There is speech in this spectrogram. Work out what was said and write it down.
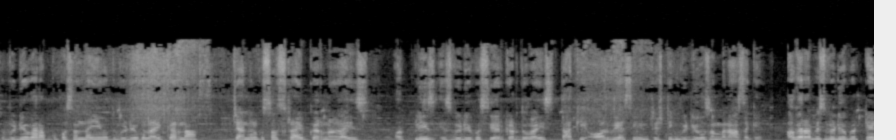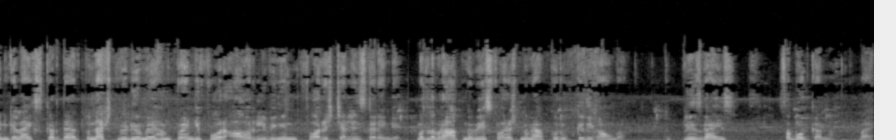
तो वीडियो अगर आपको पसंद आई हो तो वीडियो को लाइक करना चैनल को सब्सक्राइब करना गाइस और प्लीज़ इस वीडियो को शेयर कर दो गाइस ताकि और भी ऐसी इंटरेस्टिंग वीडियोस हम बना सके। अगर आप इस वीडियो पर 10 के लाइक्स करते हैं तो नेक्स्ट वीडियो में हम 24 hour living in forest challenge करेंगे। मतलब रात में भी इस फॉरेस्ट में मैं आपको रुक के दिखाऊँगा। तो प्लीज़ गाइस सपोर्ट करना। बाय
